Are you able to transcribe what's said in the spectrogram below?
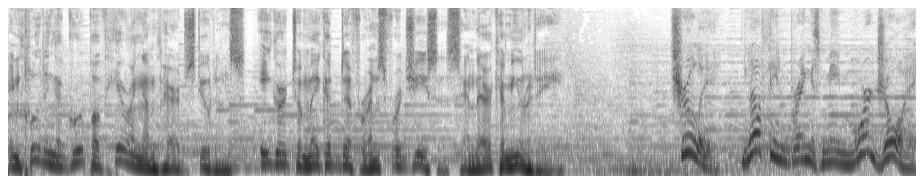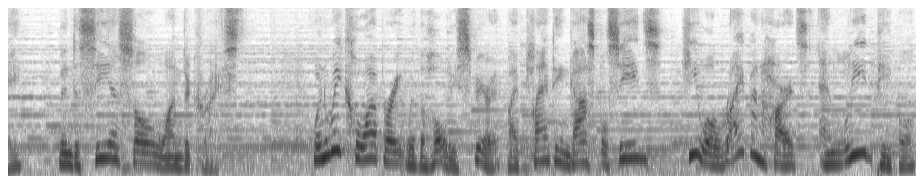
including a group of hearing impaired students eager to make a difference for Jesus in their community. Truly, nothing brings me more joy than to see a soul won to Christ. When we cooperate with the Holy Spirit by planting gospel seeds, He will ripen hearts and lead people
